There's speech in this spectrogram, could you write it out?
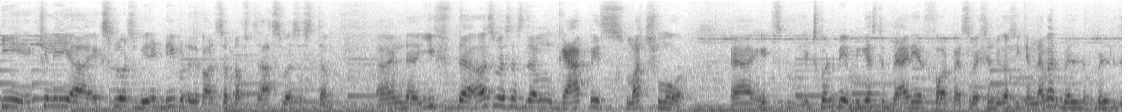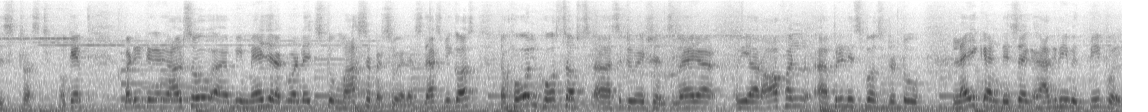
He actually uh, explores very deep into the concept of us versus them. And uh, if the us versus them gap is much more, uh, it's it's going to be a biggest barrier for persuasion because you can never build build this trust. Okay, but it can also uh, be major advantage to master persuaders. That's because the whole host of uh, situations where we are often uh, predisposed to like and disagree with people,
